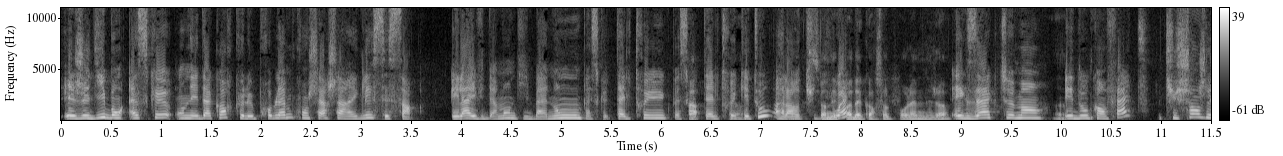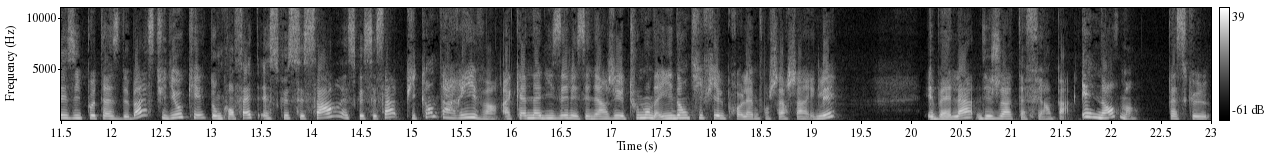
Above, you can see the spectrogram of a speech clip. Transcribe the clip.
Et je dis, bon, est-ce qu'on est d'accord que le problème qu'on cherche à régler, c'est ça? Et là, évidemment, on dit bah non, parce que tel truc, parce que ah, tel truc et tout. Alors tu si on n'est pas d'accord sur le problème déjà. Exactement. Et donc en fait, tu changes les hypothèses de base. Tu dis ok. Donc en fait, est-ce que c'est ça Est-ce que c'est ça? Puis quand tu arrives à canaliser les énergies et tout le monde a identifié le problème qu'on cherche à régler, et eh ben là déjà, tu as fait un pas énorme parce que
